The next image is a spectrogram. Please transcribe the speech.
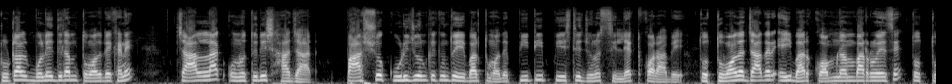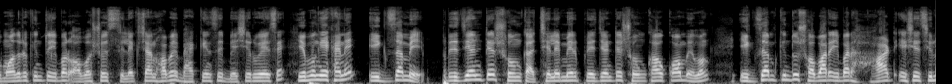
টোটাল বলে দিলাম তোমাদের এখানে চার লাখ উনত্রিশ হাজার পাঁচশো কুড়ি জনকে কিন্তু এবার তোমাদের পিটি পিএসটির জন্য সিলেক্ট করাবে। তো তোমাদের যাদের এইবার কম নাম্বার রয়েছে, তো তোমাদেরও কিন্তু এবার অবশ্যই সিলেকশন হবে ভ্যাকেন্সি বেশি রয়েছে এবং এখানে এক্সামে প্রেজেন্টের সংখ্যা, ছেলে মেয়ের প্রেজেন্টের সংখ্যাও কম এবং এক্সাম কিন্তু সবার এবার হার্ট এসেছিল,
